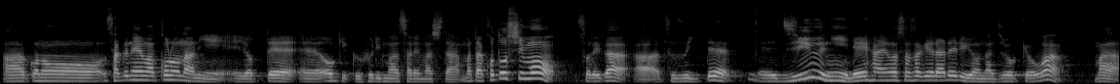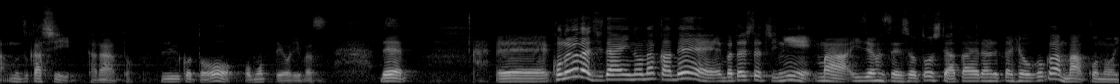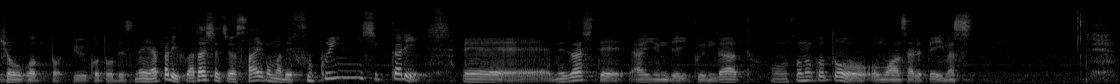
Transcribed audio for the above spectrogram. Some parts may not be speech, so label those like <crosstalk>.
あこの昨年はコロナによって大きく振り回されました。また今年もそれが続いて自由に礼拝を捧げられるような状況はまあ難しいかなということを思っております。でえー、このような時代の中で私たちに、まあ、イ・ジェフン先生を通して与えられた標語が、まあ、この標語ということですね。やっぱり私たちは最後まで福音にしっかり、えー、根ざして歩んでいくんだとそのことを思わされています。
